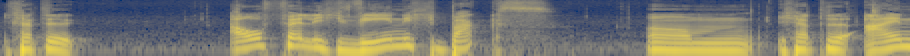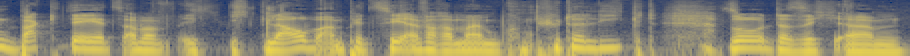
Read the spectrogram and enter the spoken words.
ich hatte auffällig wenig Bugs. Ähm, ich hatte einen Bug, der jetzt aber, ich, ich glaube, am PC einfach an meinem Computer liegt, so, dass ich ähm,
